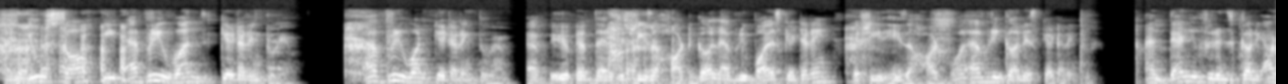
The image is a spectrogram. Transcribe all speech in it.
and you saw everyone catering to him everyone catering to him if, if if there is if she's a hot girl every boy is catering if she he's a hot boy every girl is catering to him and then you feel insecure यार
